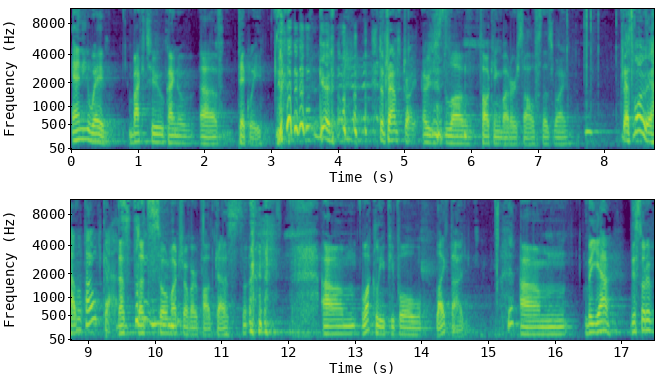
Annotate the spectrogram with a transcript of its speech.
anyway, back to kind of uh. Good. the trans try. I just love talking about ourselves. That's why. That's why we have a podcast. That's that's so much of our podcast. um, luckily, people like that. Um, but yeah, this sort of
